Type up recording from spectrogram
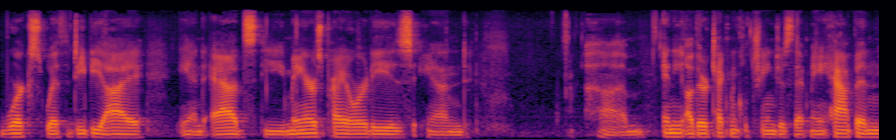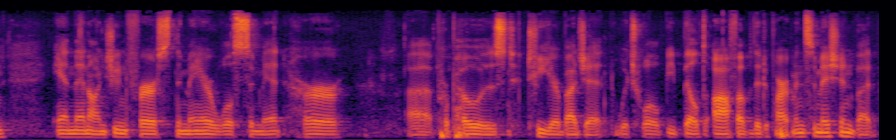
works with DBI and adds the mayor's priorities and um, any other technical changes that may happen. And then on June 1st, the mayor will submit her uh, proposed two year budget, which will be built off of the department submission but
